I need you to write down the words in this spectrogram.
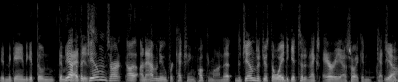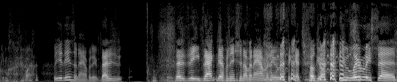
in the game to get them them yeah, but the gyms aren't uh, an avenue for catching Pokemon. That the gyms are just a way to get to the next area so I can catch Yeah. Pokemon. But it is an avenue. That is that is the exact definition of an avenue to catch Pokemon. You literally said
